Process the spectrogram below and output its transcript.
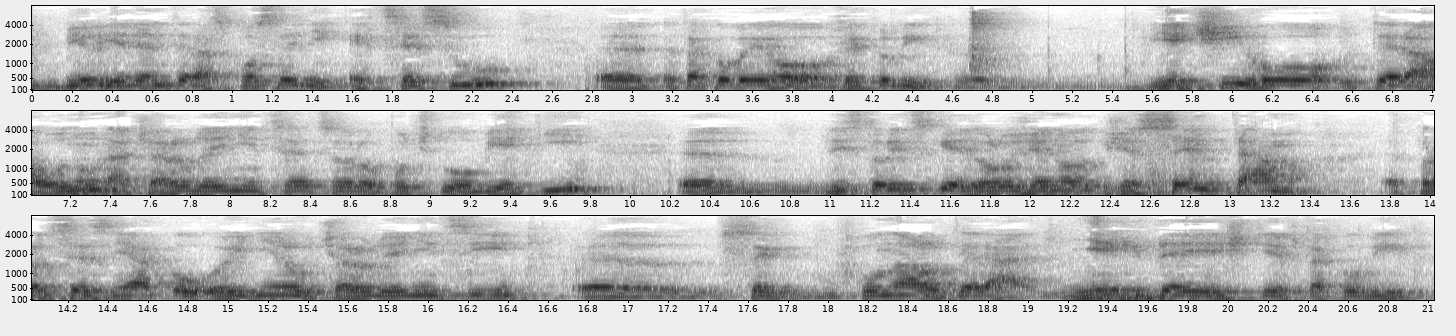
byl jeden teda z posledních excesů, eh, takového, řekl bych, většího teda honu na čarodejnice, co do počtu obětí. Historicky je doloženo, že sem tam proces nějakou ojedinělou čarodejnicí eh, se konal teda někde ještě v takových eh,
